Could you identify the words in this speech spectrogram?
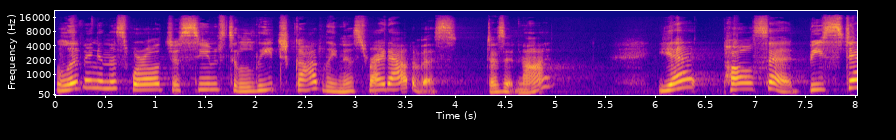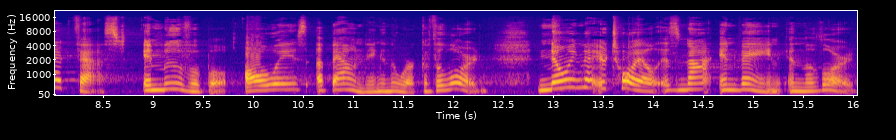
Living in this world just seems to leach godliness right out of us, does it not? Yet, Paul said, Be steadfast, immovable, always abounding in the work of the Lord, knowing that your toil is not in vain in the Lord.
